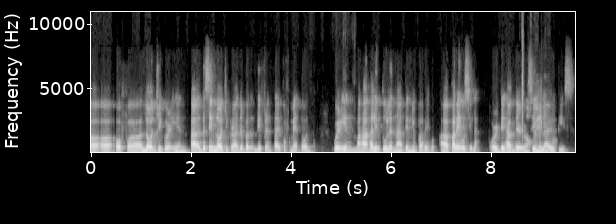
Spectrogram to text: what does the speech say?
uh, uh, of uh, logic wherein uh, the same logic rather but a different type of method wherein mahahalin tulad natin yung pareho uh, pareho sila or they have their Okay. similarities.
